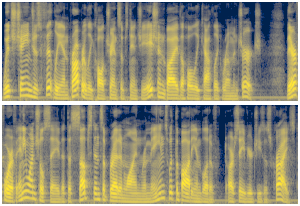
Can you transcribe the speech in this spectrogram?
which change is fitly and properly called transubstantiation by the Holy Catholic Roman Church. Therefore, if anyone shall say that the substance of bread and wine remains with the body and blood of our Savior Jesus Christ,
